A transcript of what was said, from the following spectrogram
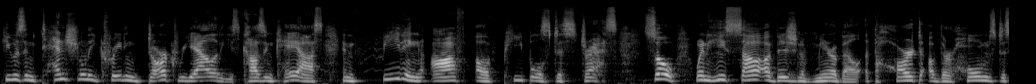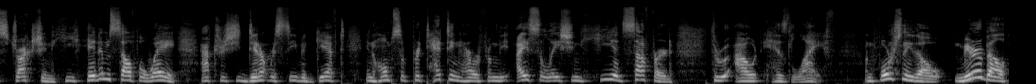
he was intentionally creating dark realities, causing chaos and feeding off of people's distress. So when he saw a vision of Mirabel at the heart of their home's destruction, he hid himself away after she didn't receive a gift in hopes of protecting her from the isolation he had suffered throughout his life. Unfortunately, though, Mirabel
